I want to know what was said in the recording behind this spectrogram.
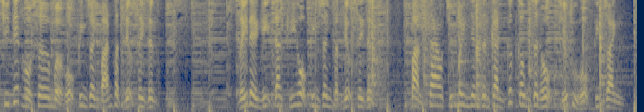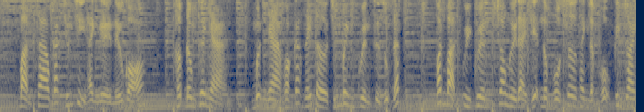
Chi tiết hồ sơ mở hộ kinh doanh bán vật liệu xây dựng. Giấy đề nghị đăng ký hộ kinh doanh vật liệu xây dựng. Bản sao chứng minh nhân dân căn cước công dân hộ chiếu chủ hộ kinh doanh. Bản sao các chứng chỉ hành nghề nếu có. Hợp đồng thuê nhà, mượn nhà hoặc các giấy tờ chứng minh quyền sử dụng đất. Văn bản ủy quyền cho người đại diện nộp hồ sơ thành lập hộ kinh doanh.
